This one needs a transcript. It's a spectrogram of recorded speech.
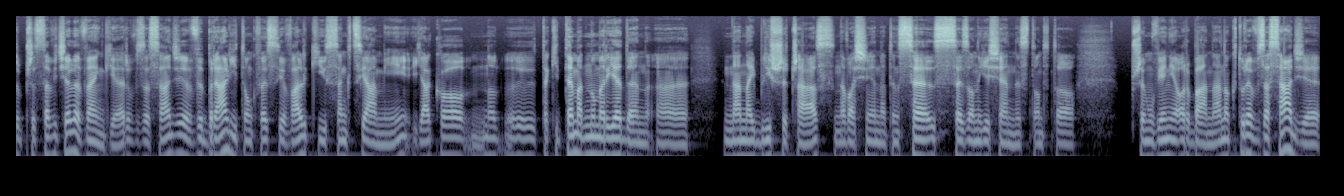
y, przedstawiciele Węgier w zasadzie wybrali tą kwestię walki z sankcjami jako no, y, taki temat numer jeden y, na najbliższy czas, na właśnie na ten se sezon jesienny, stąd to przemówienie Orbana, no, które w zasadzie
